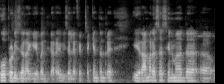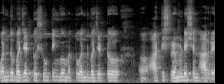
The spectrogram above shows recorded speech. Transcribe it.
ಕೋ ಪ್ರೊಡ್ಯೂಸರ್ ಆಗಿ ಬಂದಿದ್ದಾರೆ ವಿಜುವಲ್ ಎಫೆಕ್ಟ್ಸ್ ಯಾಕೆಂತಂದರೆ ಈ ರಾಮರಸ ಸಿನಿಮಾದ ಒಂದು ಬಜೆಟ್ಟು ಶೂಟಿಂಗು ಮತ್ತು ಒಂದು ಬಜೆಟ್ಟು ಆರ್ಟಿಸ್ಟ್ ರೆಮ್ಯುಂಡೇಷನ್ ಆದರೆ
